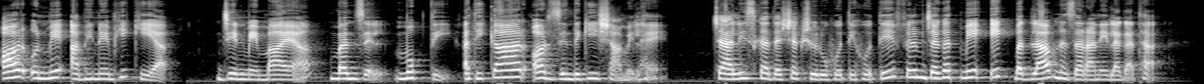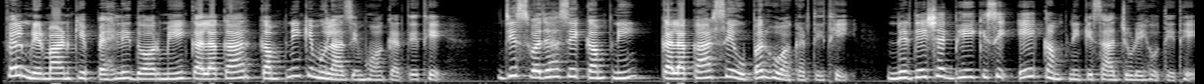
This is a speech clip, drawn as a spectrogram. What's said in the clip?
और उनमें अभिनय भी किया, जिनमें माया, मंजिल, मुक्ति, अधिकार और ज़िंदगी शामिल हैं। चालीस का दशक शुरू होते होते फ़िल्म जगत में एक बदलाव नज़र आने लगा था। फ़िल्म निर्माण के पहले दौर में कलाकार कंपनी के मुलाजिम हुआ करते थे, जिस वजह से कंपनी कलाकार से ऊपर हुआ करती थी। निर्देशक भी किसी एक कंपनी के साथ जुड़े होते थे।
